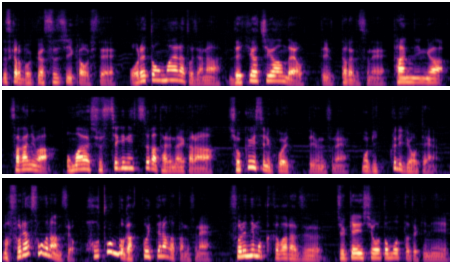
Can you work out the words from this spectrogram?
ですから僕が涼しい顔して「俺とお前らとじゃな出来が違うんだよ」って言ったらですね担任が「坂にはお前は出席日数が足りないから職員室に来い」って言うんですね。もうびっくり仰天。まあそりゃそうなんですよ。ほとんど学校行ってなかったんですね。それにもかかわらず受験しようと思った時に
